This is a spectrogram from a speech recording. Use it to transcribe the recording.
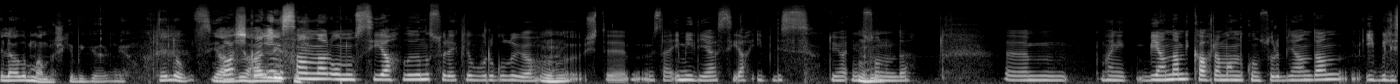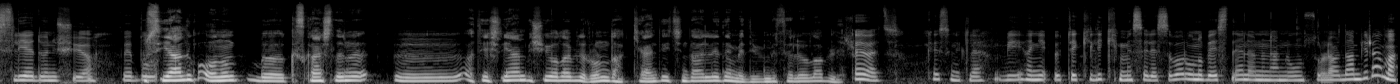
ele alınmamış gibi görünüyor. Otello siyahlığı Başka halletmiş. insanlar onun siyahlığını sürekli vurguluyor. Hı hı. İşte mesela Emilia siyah iblis diyor en hı hı. sonunda. Ee, hani bir yandan bir kahramanlık unsuru bir yandan iblisliğe dönüşüyor. Ve bu, bu siyahlık onun kıskançlığını e, ateşleyen bir şey olabilir. Onu da kendi içinde halledemediği bir mesele olabilir. Evet. Kesinlikle. Bir hani ötekilik meselesi var. Onu besleyen en önemli unsurlardan biri ama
